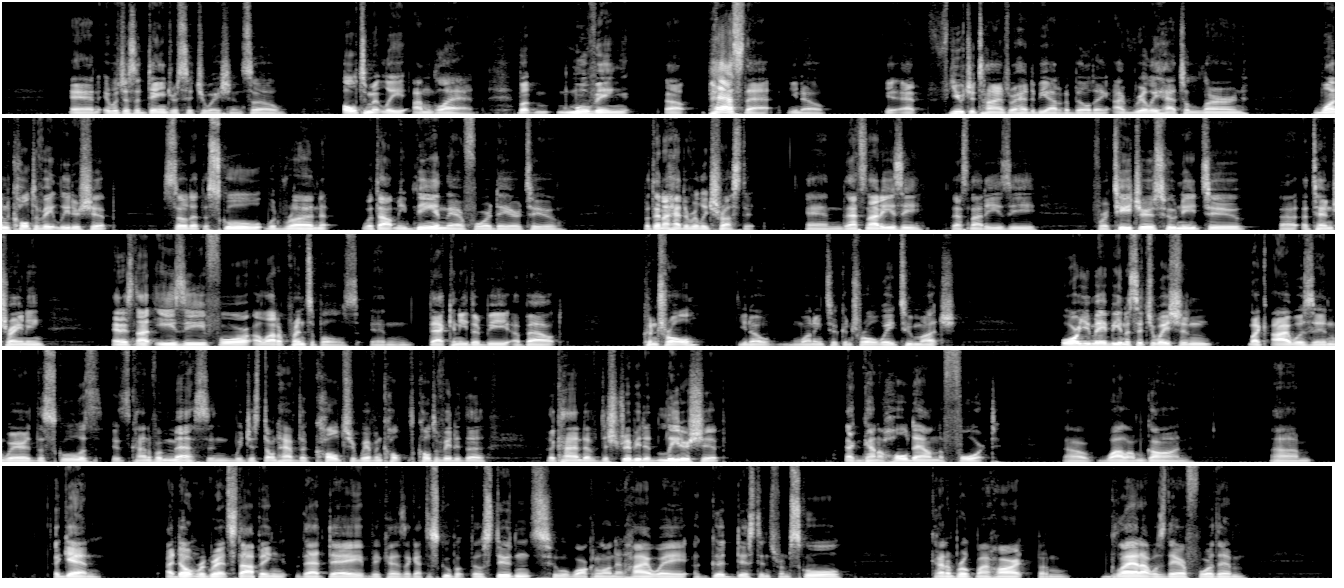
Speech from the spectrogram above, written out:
and it was just a dangerous situation. So ultimately, I'm glad. But moving uh, past that, you know, at future times where I had to be out of the building, I really had to learn one, cultivate leadership so that the school would run without me being there for a day or two. But then I had to really trust it. And that's not easy. That's not easy for teachers who need to uh, attend training. And it's not easy for a lot of principals. And that can either be about control, you know, wanting to control way too much, or you may be in a situation like I was in where the school is, is kind of a mess and we just don't have the culture. We haven't cult- cultivated the, the kind of distributed leadership that can kind of hold down the fort uh, while I'm gone. Um, again, I don't regret stopping that day because I got to scoop up those students who were walking along that highway a good distance from school. Kind of broke my heart, but I'm glad I was there for them.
